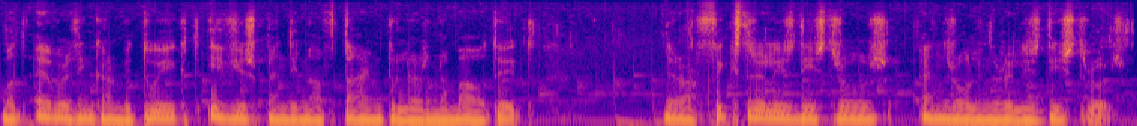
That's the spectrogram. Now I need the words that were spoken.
but everything can be tweaked if you spend enough time to learn about it. There are fixed release distros and rolling release distros.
